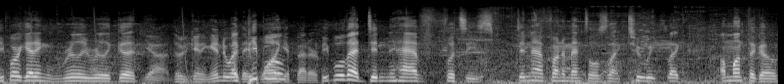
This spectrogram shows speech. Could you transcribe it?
People are getting really, really good. Yeah, they're getting into Like it. They people, want to get better. people that didn't have footsies, didn't have fundamentals like two weeks, like a month ago,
